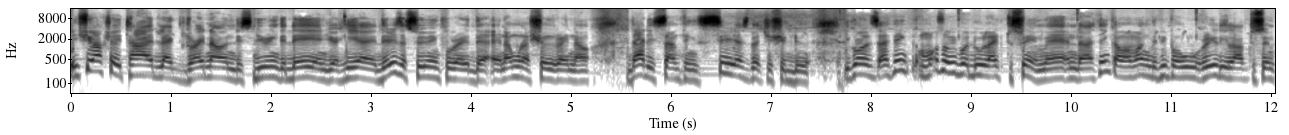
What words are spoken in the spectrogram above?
if you're actually tired like right now in this during the day and you're here there is a swimming pool right there and I'm going to show you right now that is something serious that you should do because I think most of people do like to swim and I think I'm among the people who really love to swim.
